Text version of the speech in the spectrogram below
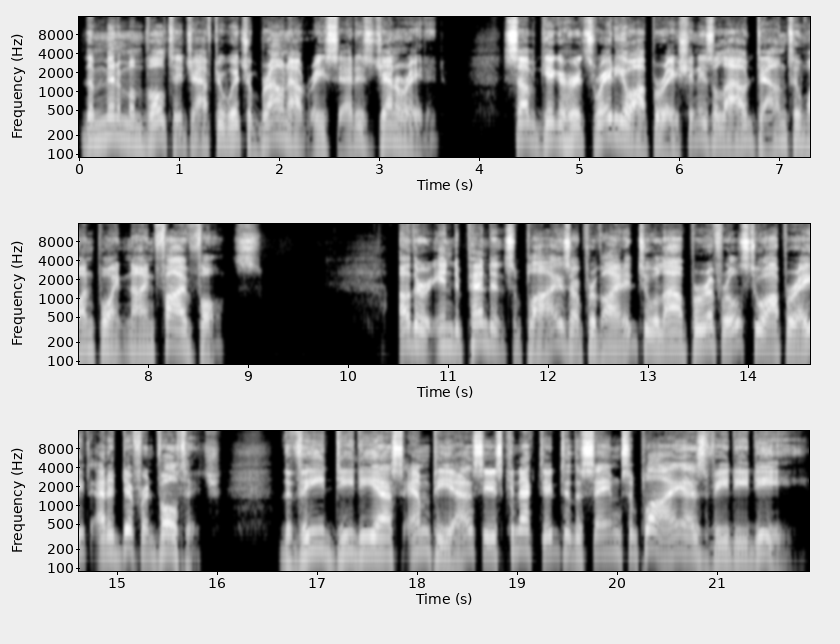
the minimum voltage after which a brownout reset is generated. Sub gigahertz radio operation is allowed down to 1.95 volts. Other independent supplies are provided to allow peripherals to operate at a different voltage. The VDDS MPS is connected to the same supply as VDD.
